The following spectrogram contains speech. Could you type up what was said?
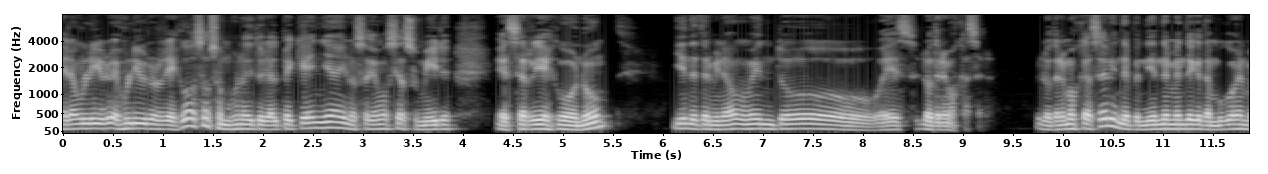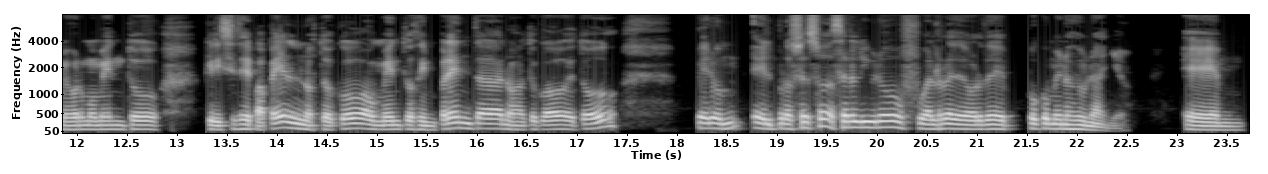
era un libro, es un libro riesgoso, somos una editorial pequeña y no sabíamos si asumir ese riesgo o no. Y en determinado momento es, lo tenemos que hacer. Lo tenemos que hacer independientemente que tampoco es el mejor momento, crisis de papel, nos tocó aumentos de imprenta, nos ha tocado de todo, pero el proceso de hacer el libro fue alrededor de poco menos de un año. Em,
